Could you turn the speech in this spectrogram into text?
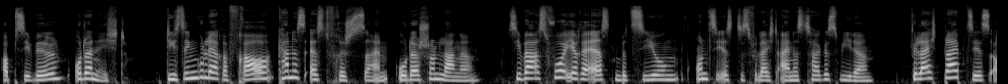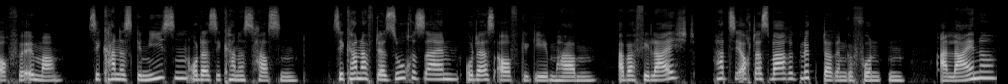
ob sie will oder nicht. Die singuläre Frau kann es erst frisch sein oder schon lange. Sie war es vor ihrer ersten Beziehung und sie ist es vielleicht eines Tages wieder. Vielleicht bleibt sie es auch für immer. Sie kann es genießen oder sie kann es hassen. Sie kann auf der Suche sein oder es aufgegeben haben. Aber vielleicht hat sie auch das wahre Glück darin gefunden, alleine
